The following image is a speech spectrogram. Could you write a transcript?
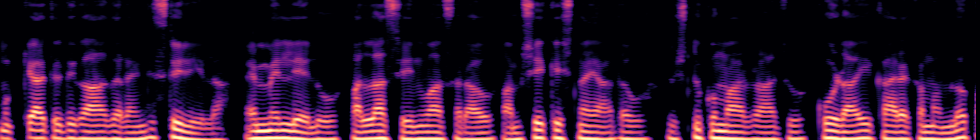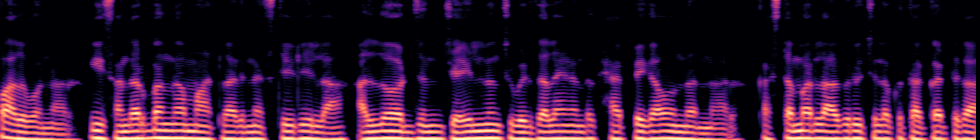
ముఖ్య అతిథిగా హాజరైంది శ్రీలీల. ఎమ్మెల్యేలు పల్లా శ్రీనివాసరావు వంశీకృష్ణ యాదవ్ విష్ణుకుమార్ రాజు కూడా ఈ కార్యక్రమంలో పాల్గొన్నారు. ఈ సందర్భంగా మాట్లాడిన శ్రీలీల అల్లు అర్జున్ జైలు నుంచి విడుదలైనందుకు హ్యాపీగా ఉందన్నారు. కస్టమర్ల అభిరుచులకు తగ్గట్టుగా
